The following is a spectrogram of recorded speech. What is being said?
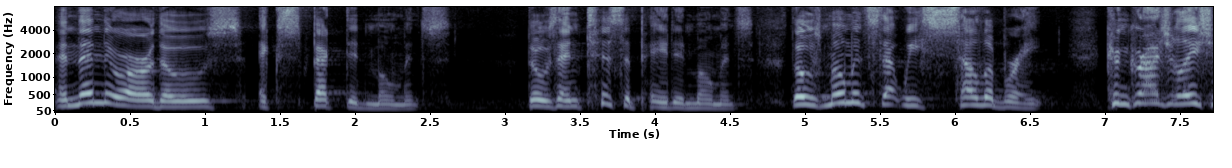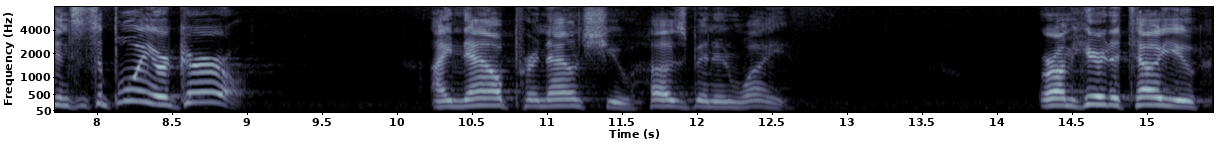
And then there are those expected moments those anticipated moments, those moments that we celebrate. Congratulations, it's a boy or a girl. I now pronounce you husband and wife. Or I'm here to tell you,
